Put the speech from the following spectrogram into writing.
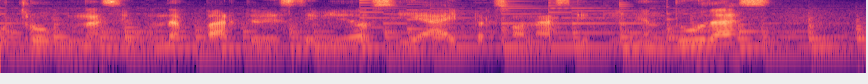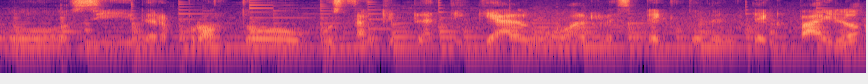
otro, una segunda parte de este video si hay personas que tienen dudas o si de pronto gustan que platique algo al respecto del Tech Pilot.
